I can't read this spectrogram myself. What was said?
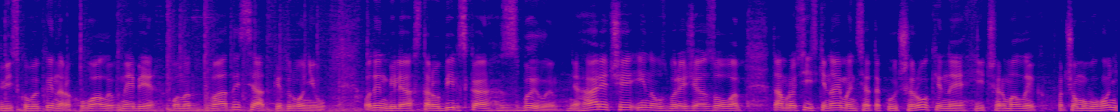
військовики нарахували в небі понад два десятки дронів. Один біля Старобільська збили гаряче і на узбережжі Азова. Там російські найманці атакують Широкіне і Чермалик. Причому вогонь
